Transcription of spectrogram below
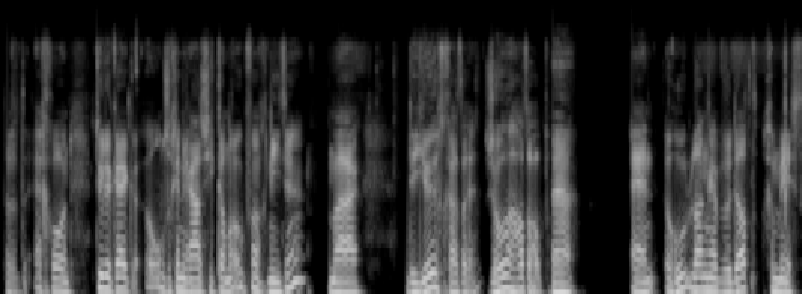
Dat het echt gewoon... Tuurlijk, kijk, onze generatie kan er ook van genieten. Maar de jeugd gaat er zo hard op. Ja. En hoe lang hebben we dat gemist?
